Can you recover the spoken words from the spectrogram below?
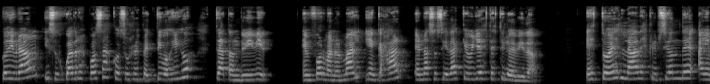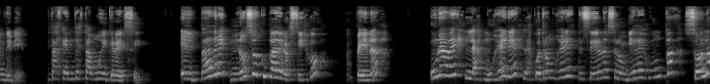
Cody Brown y sus cuatro esposas con sus respectivos hijos tratan de vivir en forma normal y encajar en una sociedad que huye de este estilo de vida. Esto es la descripción de IMDb. Esta gente está muy crazy. El padre no se ocupa de los hijos, apenas, una vez las mujeres, las cuatro mujeres, decidieron hacer un viaje juntas, solas,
